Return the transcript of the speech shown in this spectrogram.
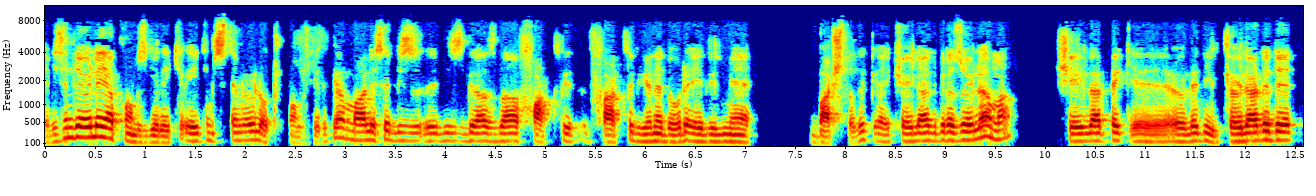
E bizim de öyle yapmamız gerekiyor. Eğitim sistemini öyle oturtmamız gerekiyor. Maalesef biz biz biraz daha farklı farklı bir yöne doğru evrilmeye başladık. E, köylerde biraz öyle ama şehirler pek e, öyle değil. Köylerde de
